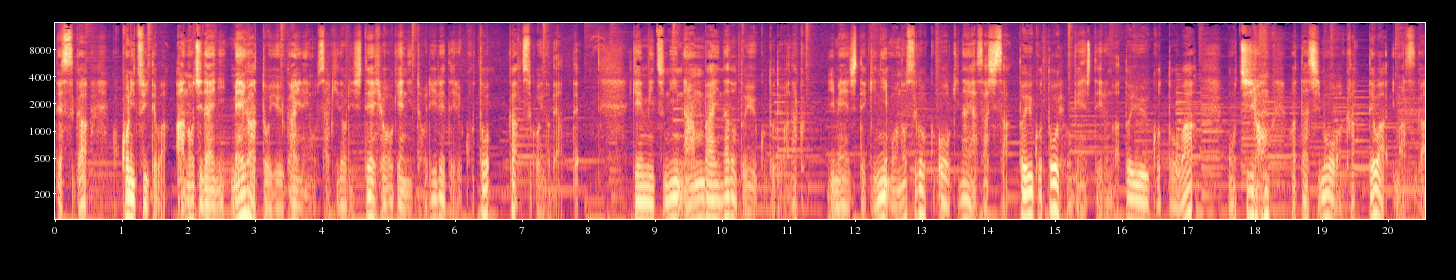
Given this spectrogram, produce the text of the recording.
ですがここについてはあの時代にメガという概念を先取りして表現に取り入れていることがすごいのであって厳密に何倍などということではなくイメージ的にものすごく大きな優しさということを表現しているのだということはもちろん私も分かってはいますが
